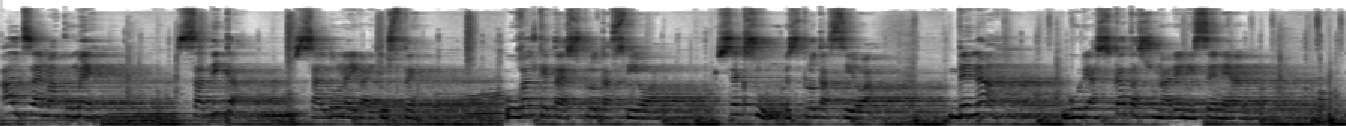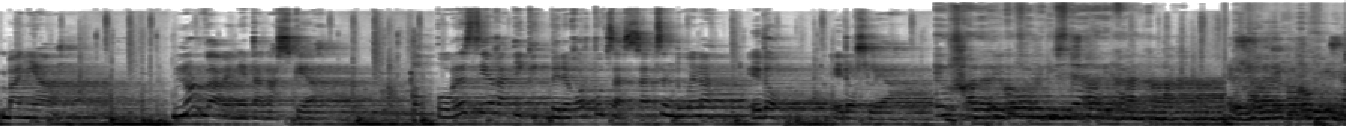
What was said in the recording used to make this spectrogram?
Altza emakume, zatika saldu nahi gaituzte. Ugalketa esplotazioa, sexu esplotazioa, dena gure askatasunaren izenean. Baina, nor da benetan askea? Pobreziagatik bere gorputza sartzen duena edo eroslea. Euskal Herriko Feminista Erradikalak. Euskal Herriko Feminista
